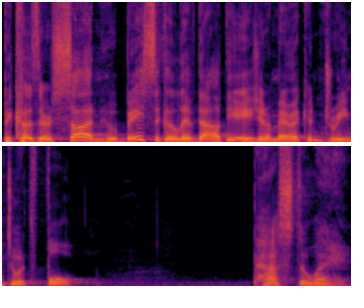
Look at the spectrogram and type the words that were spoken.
because their son, who basically lived out the Asian American dream to its full, passed away.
